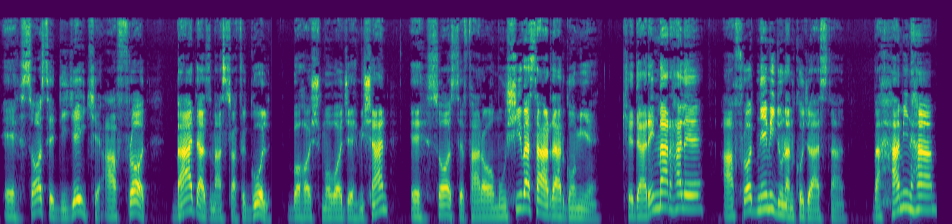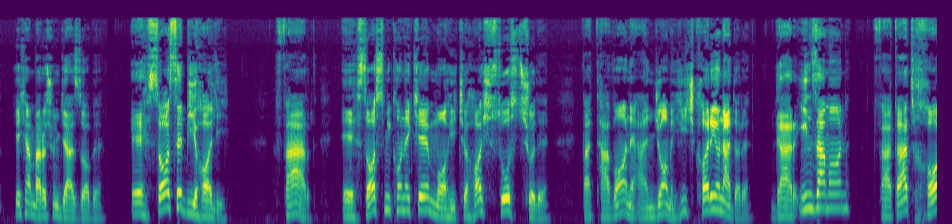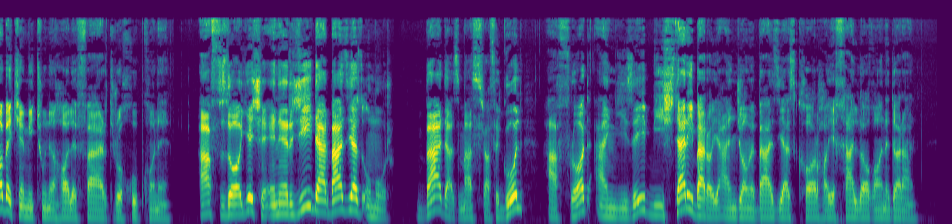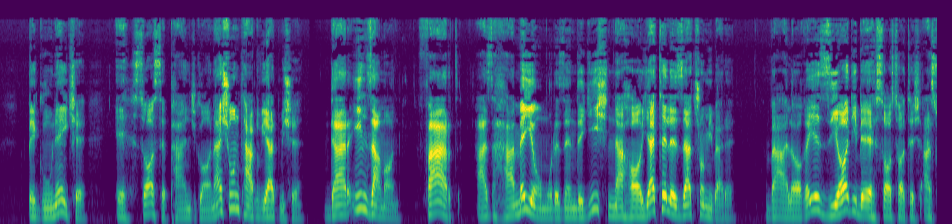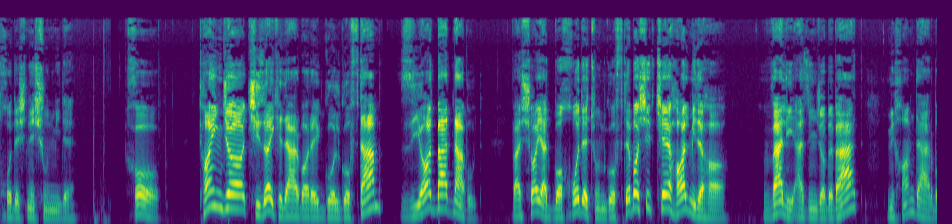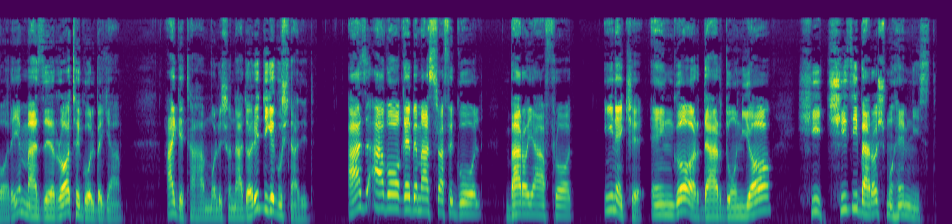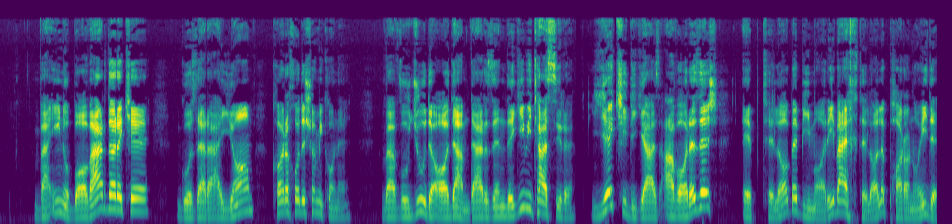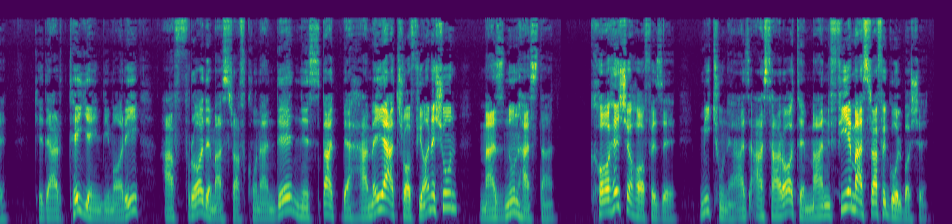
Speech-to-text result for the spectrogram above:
احساس دیگه ای که افراد بعد از مصرف گل باهاش مواجه میشن احساس فراموشی و سردرگمیه که در این مرحله افراد نمی‌دونن کجا هستن و همین هم یکم براشون جذابه. احساس بیحالی. فرد احساس می‌کنه که ماهیچه هاش سست شده و توان انجام هیچ کاری رو نداره. در این زمان فقط خوابه که می‌تونه حال فرد رو خوب کنه. افزایش انرژی در بعضی از امور. بعد از مصرف گل افراد انگیزه بیشتری برای انجام بعضی از کارهای خلاقانه دارن. به گونه ای که احساس پنجگانشون تقویت میشه. در این زمان فرد از همه امور زندگیش نهایت لذت رو می‌بره و علاقه زیادی به احساساتش از خودش نشون میده. خب تا اینجا چیزایی که درباره گل گفتم زیاد بد نبود. و شاید با خودتون گفته باشید که حال میده ها ولی از اینجا به بعد می‌خوام درباره مذرات گل بگم. اگه تحملشو ندارید دیگه گوش ندید. از عواقب مصرف گل برای افراد اینه که انگار در دنیا هیچ چیزی براش مهم نیست و اینو باور داره که گذر ایام کار خودشو می‌کنه و وجود آدم در زندگی بی تاثیره یکی دیگه از عوارضش ابتلا به بیماری و اختلال پارانویده که در طی این بیماری افراد مصرف کننده نسبت به همه اطرافیانشون مزنون هستند. کاهش حافظه می‌تونه از اثرات منفی مصرف گل باشه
